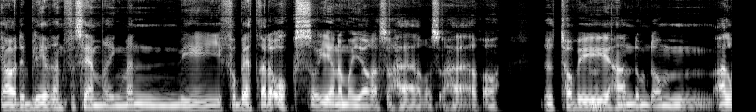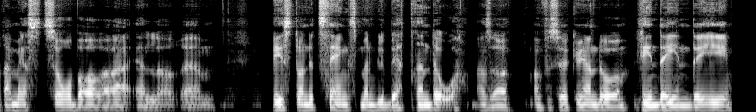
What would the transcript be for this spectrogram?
ja, det blir en försämring, men vi förbättrar det också genom att göra så här och så här. Och nu tar vi mm. hand om de allra mest sårbara eller um, biståndet sänks men blir bättre ändå. Alltså, man försöker ju ändå linda in det i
